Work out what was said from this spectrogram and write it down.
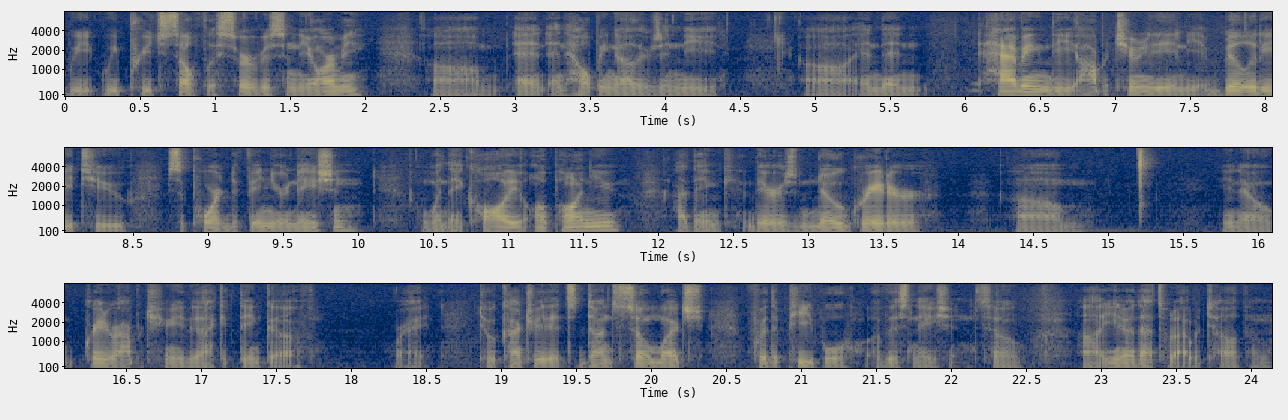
we, we preach selfless service in the Army um, and, and helping others in need. Uh, and then having the opportunity and the ability to support and defend your nation when they call upon you, I think there is no greater, um, you know, greater opportunity that I could think of, right? to a country that's done so much for the people of this nation. So, uh, you know, that's what I would tell them.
